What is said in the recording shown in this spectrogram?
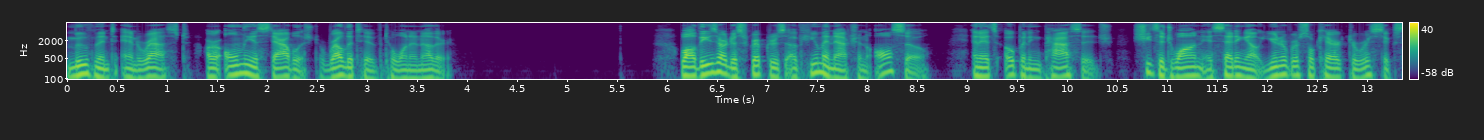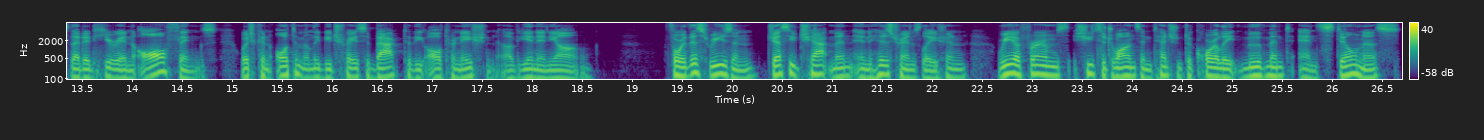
Movement and rest are only established relative to one another. While these are descriptors of human action also, in its opening passage, Shi Zhuan is setting out universal characteristics that adhere in all things, which can ultimately be traced back to the alternation of yin and yang. For this reason, Jesse Chapman, in his translation, reaffirms Shi Zhuan's intention to correlate movement and stillness,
